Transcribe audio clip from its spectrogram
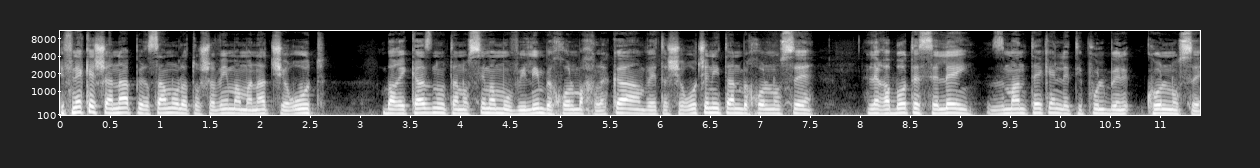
לפני כשנה פרסמנו לתושבים אמנת שירות, בה ריכזנו את הנושאים המובילים בכל מחלקה ואת השירות שניתן בכל נושא, לרבות SLA, זמן תקן לטיפול בכל נושא.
